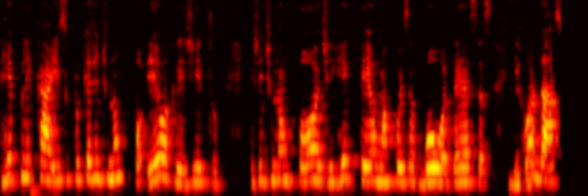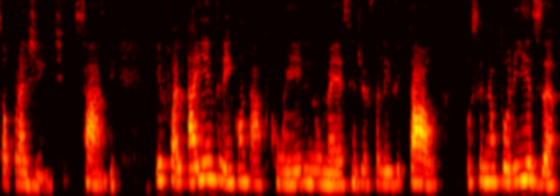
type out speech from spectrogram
replicar isso, porque a gente não eu acredito que a gente não pode reter uma coisa boa dessas e guardar só para a gente, sabe? E falei, aí entrei em contato com ele no Messenger, falei, Vital, você me autoriza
